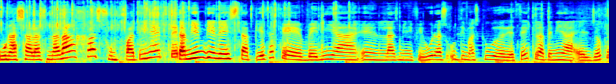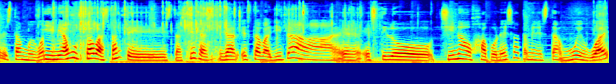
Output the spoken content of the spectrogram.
unas alas naranjas, un patinete. También viene esta pieza que venía en las minifiguras últimas que hubo de DC, que la tenía el Joker, está muy guay. Y me ha gustado bastante estas piezas. Mirad, esta vallita eh, estilo china o japonesa también está muy guay.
